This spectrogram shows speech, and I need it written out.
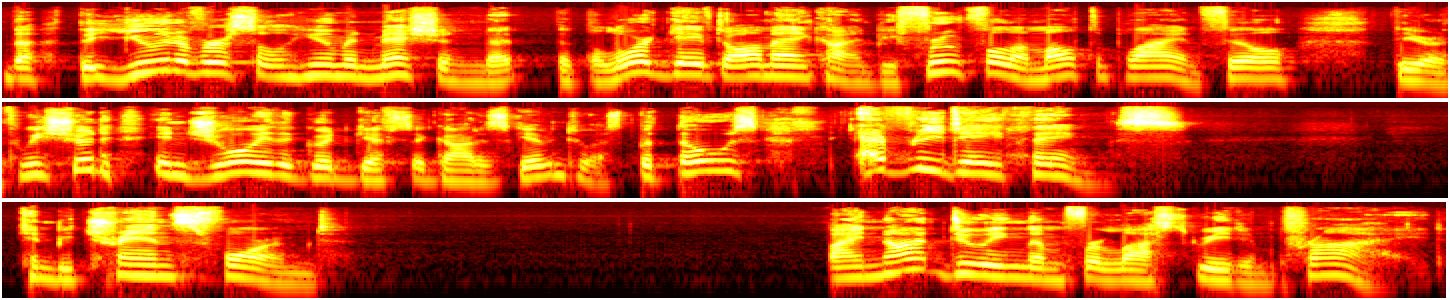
the, the universal human mission that, that the Lord gave to all mankind be fruitful and multiply and fill the earth. We should enjoy the good gifts that God has given to us. But those everyday things can be transformed by not doing them for lust, greed, and pride,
